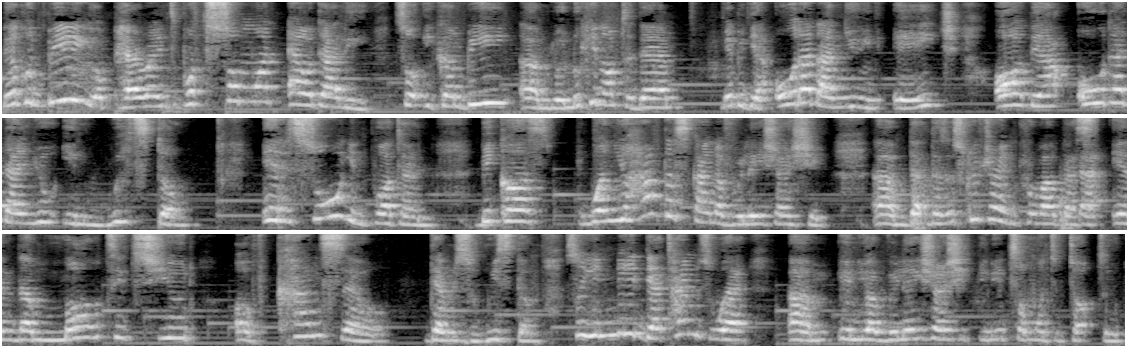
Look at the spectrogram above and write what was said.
they could be your parents but someone elderly. So it can be um, you're looking up to them maybe they're older than you in age or they are older than you in wisdom. It is so important because when you have this kind of relationship um, there's a scripture in proverbs that in the multitude of counsel there is wisdom. So you need there are times where um, in your relationship you need someone to talk to.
